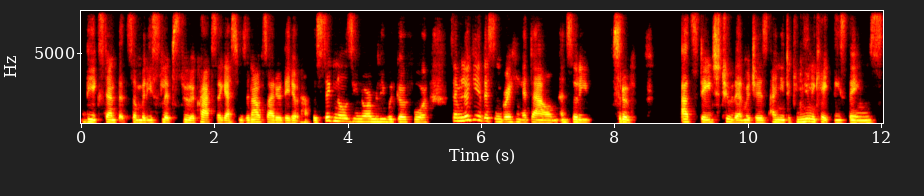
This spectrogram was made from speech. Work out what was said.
the extent that somebody slips through the cracks i guess who's an outsider they don't have the signals you normally would go for. So i'm looking at this and breaking it down and of sort of at stage two then which is i need to communicate these things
